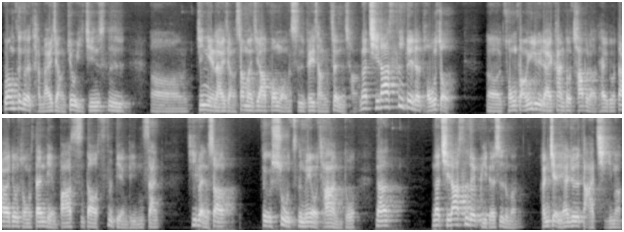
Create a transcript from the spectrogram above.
光这个坦白讲就已经是呃，今年来讲上半季他封王是非常正常。那其他四队的投手，呃，从防御率来看都差不了太多，大概都从三点八四到四点零三，基本上这个数字没有差很多。那那其他四队比的是什么？很简单，就是打击嘛。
